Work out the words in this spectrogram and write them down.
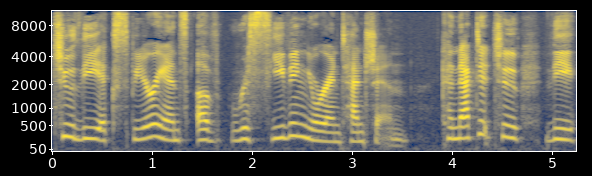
to the experience of receiving your intention. Connect it to the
